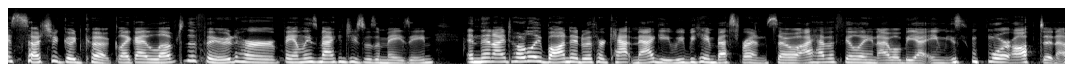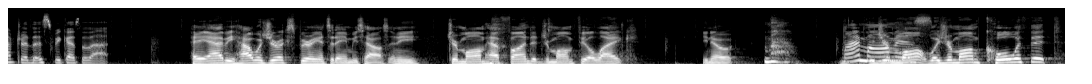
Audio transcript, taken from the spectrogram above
is such a good cook. Like, I loved the food. Her family's mac and cheese was amazing. And then I totally bonded with her cat, Maggie. We became best friends. So I have a feeling I will be at Amy's more often after this because of that. Hey, Abby, how was your experience at Amy's house? Any? Did your mom have fun? Did your mom feel like, you know, My mom did your mom mom is- was your mom cool with it?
